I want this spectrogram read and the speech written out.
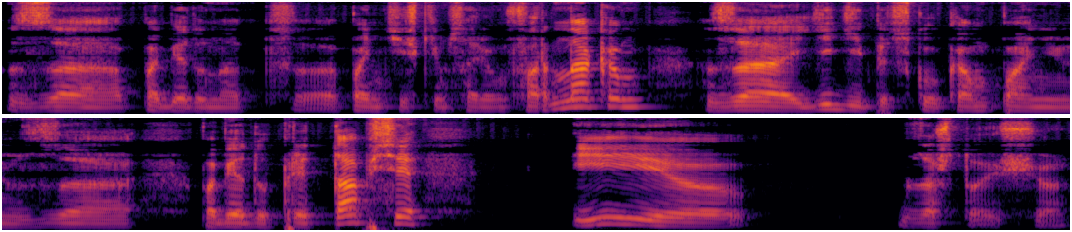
за победу над э, понтийским царем Фарнаком, за египетскую кампанию, за победу при Тапсе и э, за что еще?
